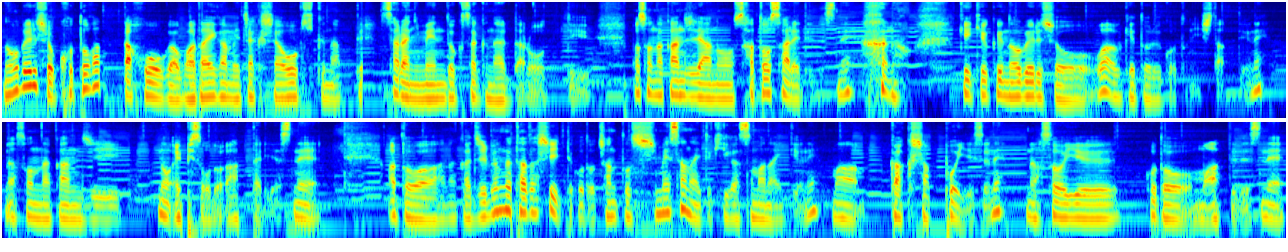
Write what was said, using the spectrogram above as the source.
ノーベル賞断った方が話題がめちゃくちゃ大きくなって、さらにめんどくさくなるだろうっていう、まあ、そんな感じで、あの、諭されてですね、あの、結局ノーベル賞は受け取ることにしたっていうね、まあ、そんな感じのエピソードがあったりですね。あとは、なんか自分が正しいってことをちゃんと示さないと気が済まないっていうね、まあ、学者っぽいですよね。まあ、そういうこともあってですね、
